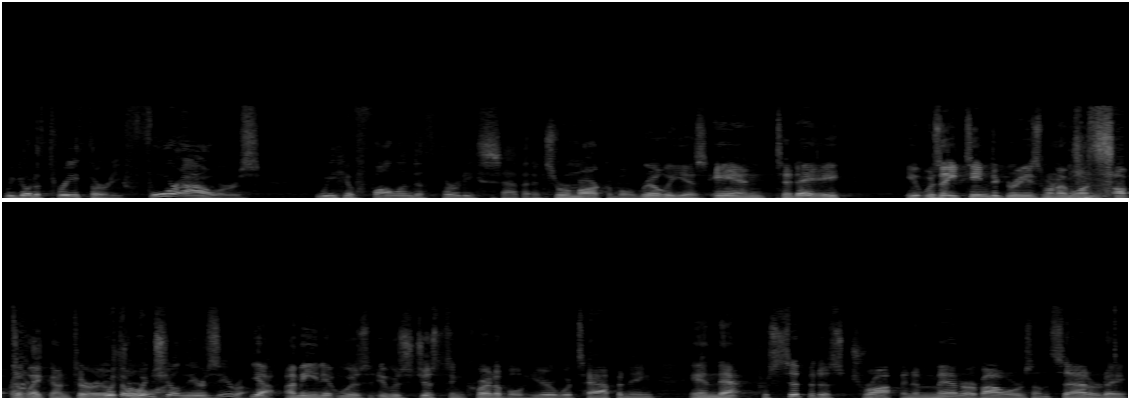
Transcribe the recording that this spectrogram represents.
We go to 3:30. Four hours. We have fallen to 37. It's remarkable, really is. And today, it was 18 degrees when I went up to Lake Ontario. with a wind chill near zero. Yeah, I mean, it was it was just incredible here what's happening, and that precipitous drop in a matter of hours on Saturday.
